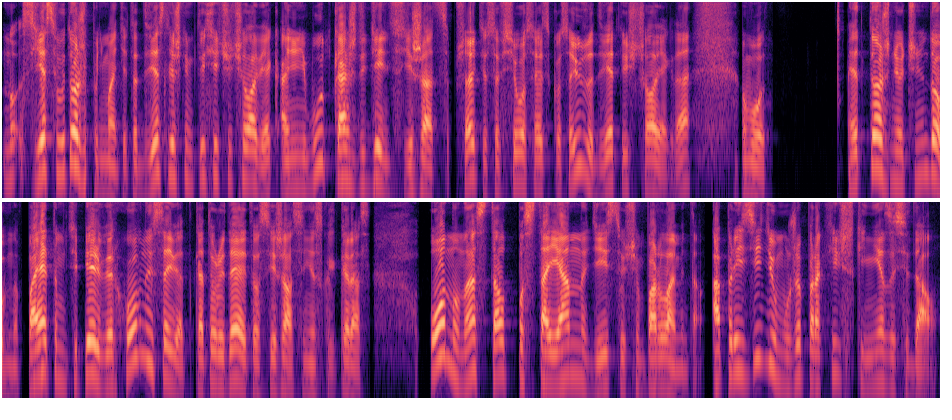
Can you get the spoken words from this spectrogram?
ну, съезд вы тоже понимаете, это две с лишним тысячи человек, они не будут каждый день съезжаться. Представляете, со всего Советского Союза две тысячи человек, да? Вот. Это тоже не очень удобно. Поэтому теперь Верховный Совет, который до этого съезжался несколько раз, он у нас стал постоянно действующим парламентом. А президиум уже практически не заседал.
